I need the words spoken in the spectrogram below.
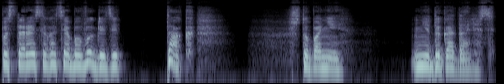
постарайся хотя бы выглядеть так, чтобы они не догадались».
